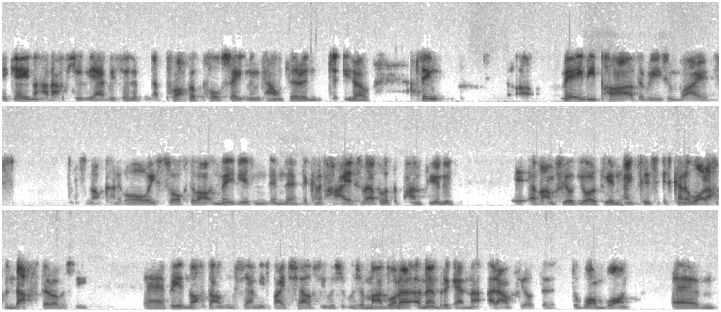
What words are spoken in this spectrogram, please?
a game that had absolutely everything, a, a proper pulsating encounter, and you know, I think uh, maybe part of the reason why it's it's not kind of always talked about and maybe isn't in the, the kind of highest level of the pantheon of, of Anfield European nights is, is kind of what happened after. Obviously, uh, being knocked out in the semis by Chelsea was was a mad one. I, I remember again that at Anfield the the one one. Um,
